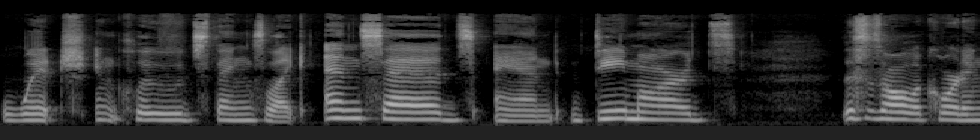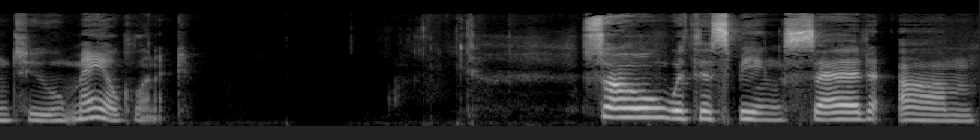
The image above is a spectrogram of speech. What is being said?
which includes things like NSAIDs and DMARDs. This is all according to Mayo Clinic. So, with this being said, um,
